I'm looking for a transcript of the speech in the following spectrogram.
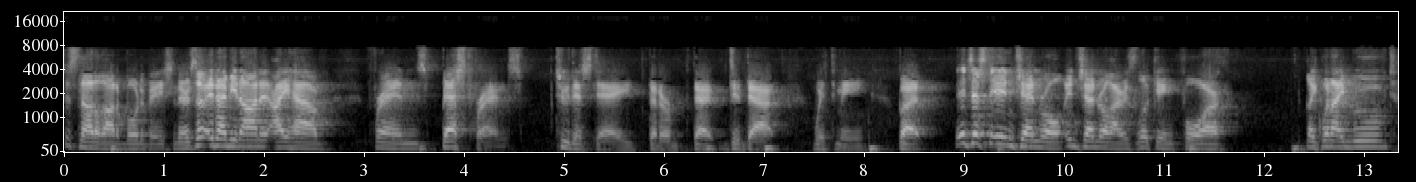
just not a lot of motivation there. So, and I mean, on it, I have friends, best friends to this day that are that did that with me, but it just in general, in general, I was looking for like when I moved.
